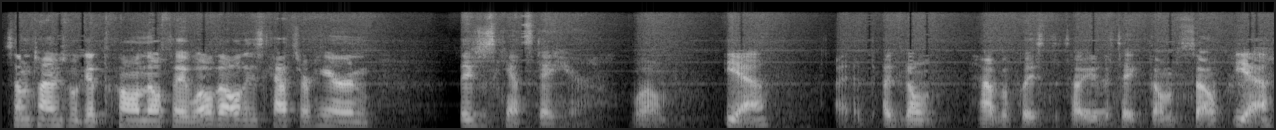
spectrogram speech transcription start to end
sometimes we'll get the call and they'll say, "Well, all these cats are here and they just can't stay here." Well, yeah. I, I don't have a place to tell you to take them, so Yeah.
